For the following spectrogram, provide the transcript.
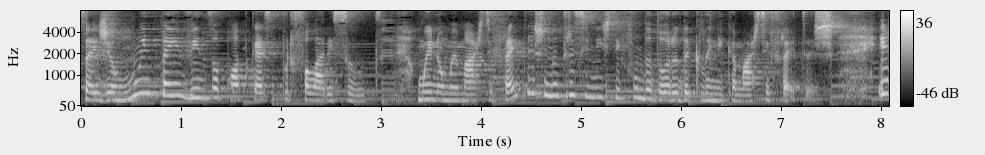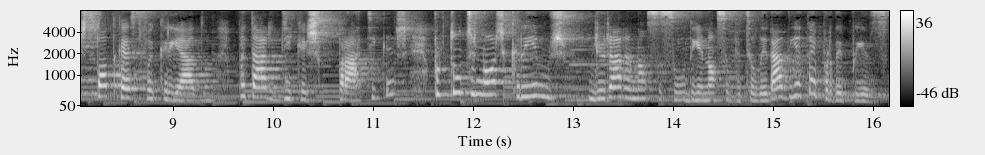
Sejam muito bem-vindos ao podcast Por Falar em Saúde. O meu nome é Márcia Freitas, nutricionista e fundadora da Clínica Márcia Freitas. Este podcast foi criado para dar dicas práticas, porque todos nós queremos melhorar a nossa saúde e a nossa vitalidade e até perder peso.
